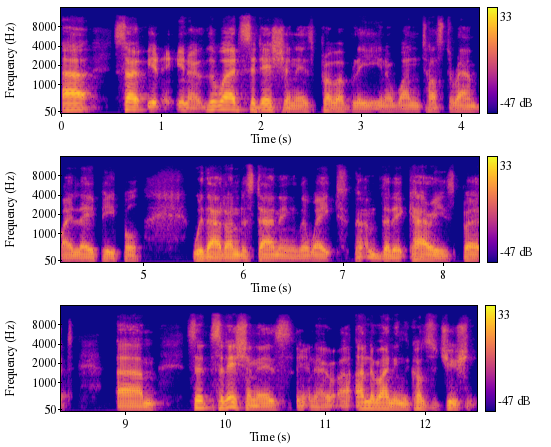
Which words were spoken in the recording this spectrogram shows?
uh, so you know, the word sedition is probably you know one tossed around by lay people without understanding the weight um, that it carries. But um, sedition is you know uh, undermining the Constitution.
